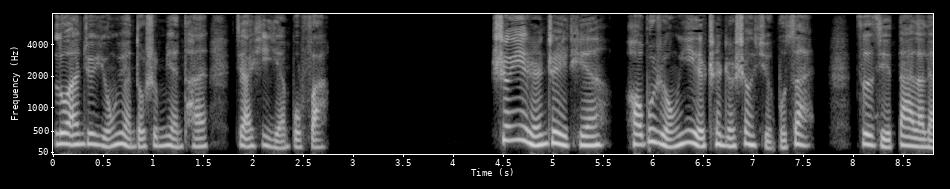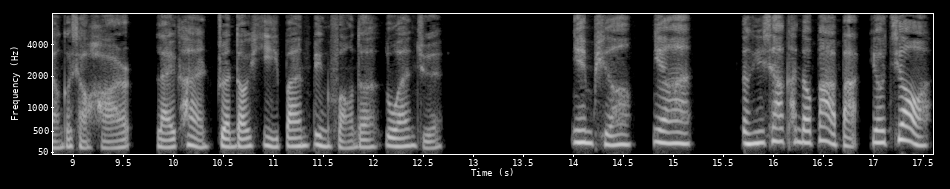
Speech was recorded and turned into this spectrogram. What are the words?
陆安觉永远都是面瘫加一言不发。生意人这一天好不容易趁着盛雪不在，自己带了两个小孩来看转到一般病房的陆安觉。念平、念安，等一下看到爸爸要叫啊！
